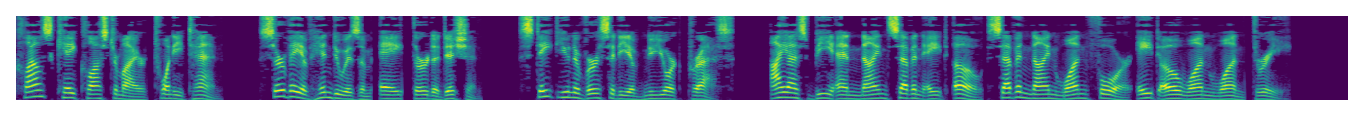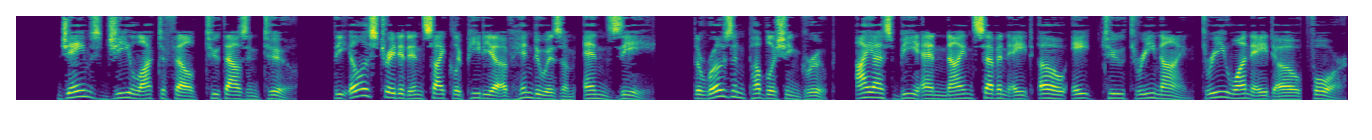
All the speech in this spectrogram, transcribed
Klaus K. Klostermaier 2010. Survey of Hinduism, A, 3rd edition. State University of New York Press. ISBN 978-0-7914-8011-3. James G. Lochtefeld 2002. The Illustrated Encyclopedia of Hinduism, N.Z. The Rosen Publishing Group. ISBN 978-0-8239-3180-4.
